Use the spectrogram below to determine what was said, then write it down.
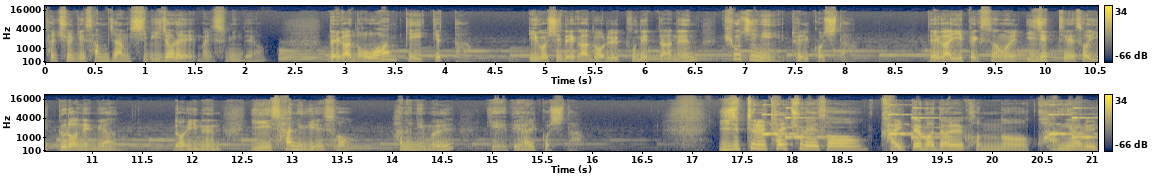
탈출기 3장 12절의 말씀인데요. 내가 너와 함께 있겠다. 이것이 내가 너를 보냈다는 표징이 될 것이다. 내가 이 백성을 이집트에서 이끌어내면 너희는 이 산 위에서 하느님을 예배할 것이다. 이집트를 탈출해서 갈대바다를 건너 광야를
